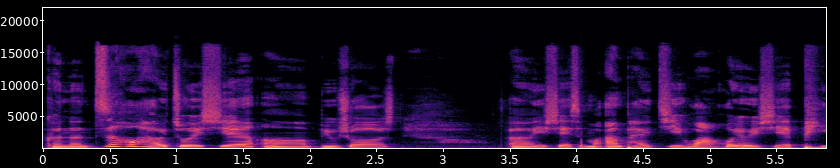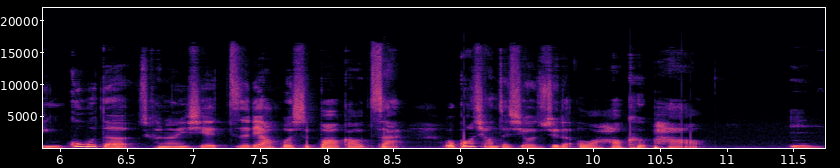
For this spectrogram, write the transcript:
可能之后还会做一些，嗯、呃，比如说，嗯、呃，一些什么安排计划，或有一些评估的可能一些资料或是报告在。我光想这些，我就觉得哇，好可怕哦。嗯，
